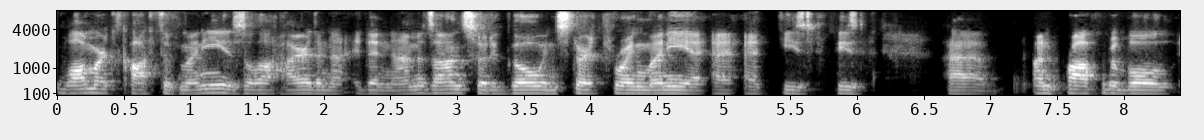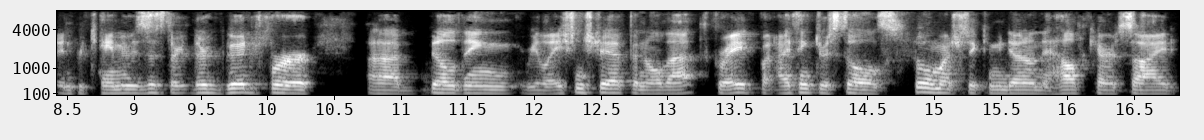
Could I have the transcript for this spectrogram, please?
Walmart's cost of money is a lot higher than than Amazon. So to go and start throwing money at, at, at these these uh, unprofitable entertainment businesses, they're they're good for uh, building relationship and all that's great. But I think there's still so much that can be done on the healthcare side.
